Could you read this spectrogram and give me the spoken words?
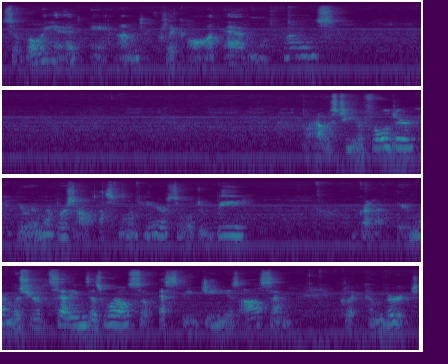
So go ahead and click on Add More Files. Browse to your folder. It remembers our last one here, so we'll do B. Gonna, it uh, remembers your settings as well, so SVG is awesome. Click Convert.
